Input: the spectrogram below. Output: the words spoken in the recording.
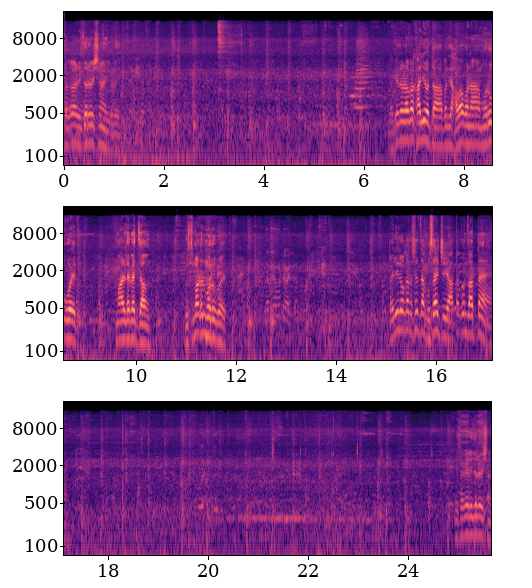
सगळं रिझर्वेशन आहे इकडे. लगेच तो डबा खाली होता. पण ते हवा कोणा मरुग होत माल डब्यात जाऊन. घुसमाडून मरुग होत पहिली लोक तसेच जा घुसायचे. आता कोण जात नाही. हे सगळे रिझर्वेशन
